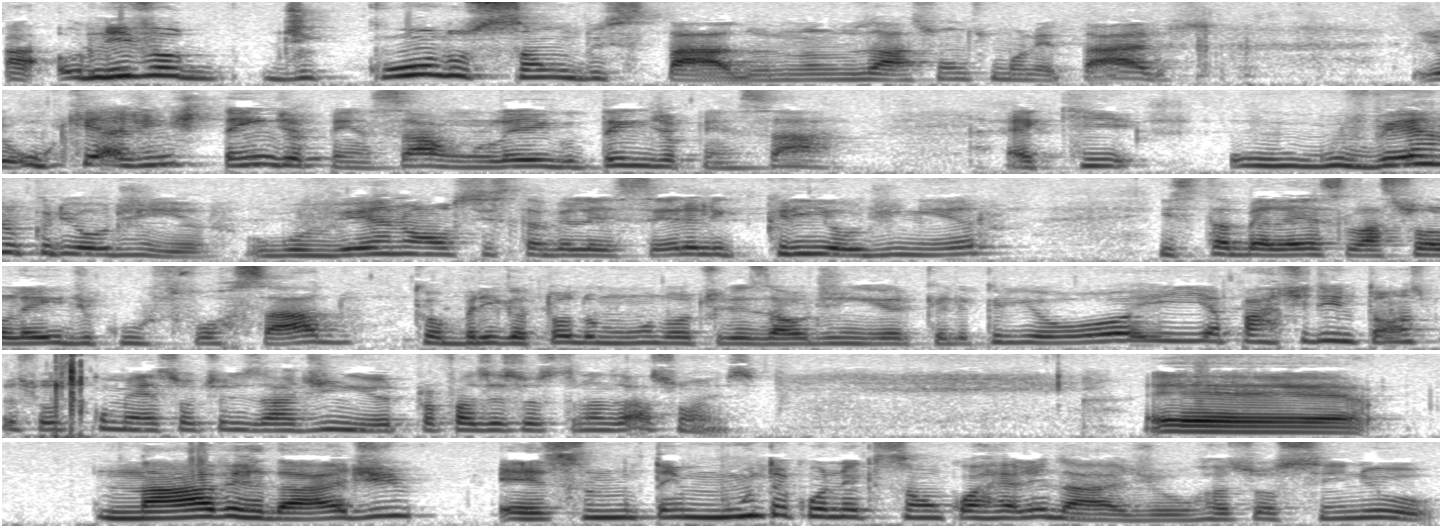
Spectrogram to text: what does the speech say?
a, o nível de condução do Estado nos assuntos monetários, o que a gente tende a pensar, um leigo tende a pensar, é que o governo criou o dinheiro. O governo, ao se estabelecer, ele cria o dinheiro estabelece lá sua lei de curso forçado, que obriga todo mundo a utilizar o dinheiro que ele criou, e a partir de então as pessoas começam a utilizar dinheiro para fazer suas transações. É, na verdade, isso não tem muita conexão com a realidade. O raciocínio,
